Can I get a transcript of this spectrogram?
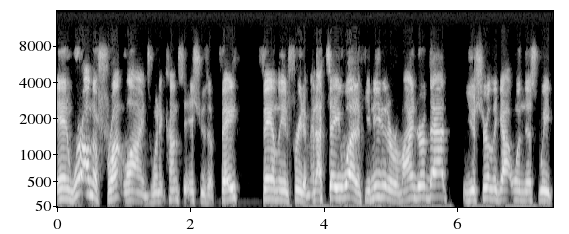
And we're on the front lines when it comes to issues of faith, family, and freedom. And I tell you what, if you needed a reminder of that, you surely got one this week.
